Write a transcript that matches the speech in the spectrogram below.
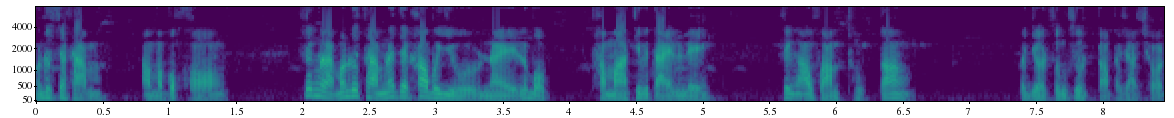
มนุษยธรรมเอามาปกครอง ซึ่งหลักมนุษยธรรมนั้นจะเข้าไปอยู่ในระบบธรรมาธิปไตยนั่นเอง ซึ่งเอาความถูกต้องประโยชน์สูงสุดต่อประชาชน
